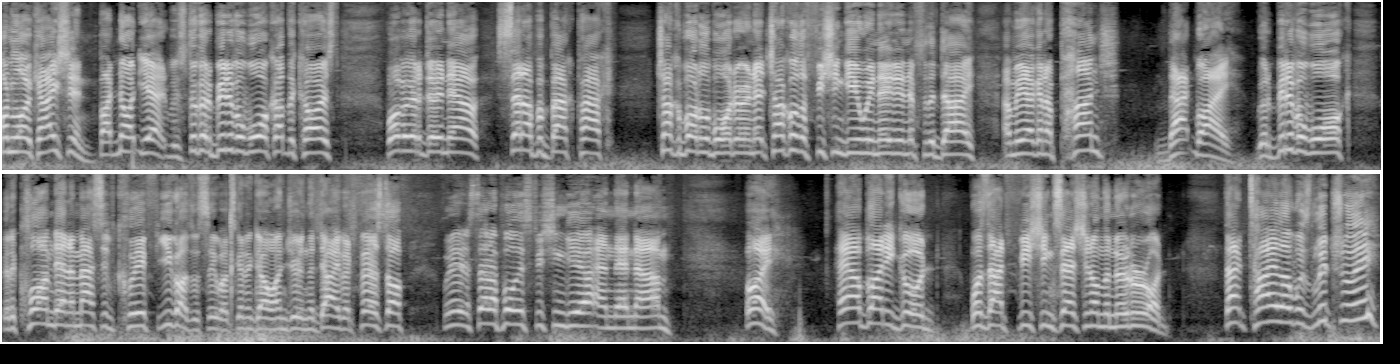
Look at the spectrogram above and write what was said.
On location, but not yet. We've still got a bit of a walk up the coast. What we're gonna do now, set up a backpack, chuck a bottle of water in it, chuck all the fishing gear we need in it for the day, and we are gonna punch that way. We've got a bit of a walk, got to climb down a massive cliff. You guys will see what's gonna go on during the day, but first off, we need to set up all this fishing gear and then, um, oi, how bloody good was that fishing session on the noodle rod? That tailor was literally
